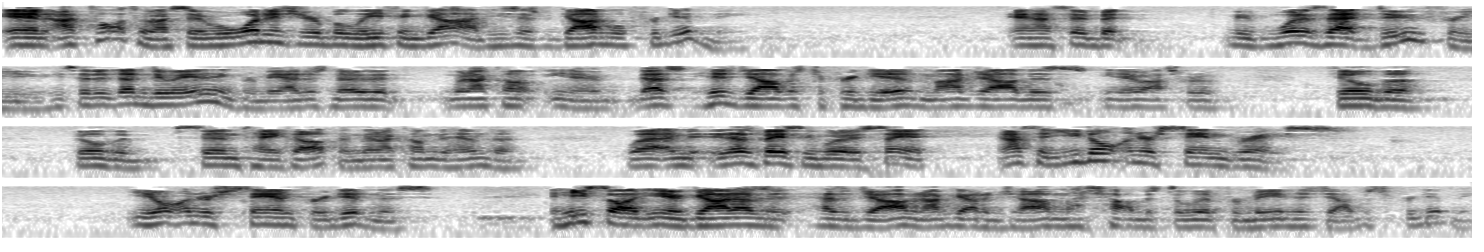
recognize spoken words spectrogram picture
And I talked to him. I said, "Well, what is your belief in God?" He says, "God will forgive me." And I said, "But I mean, what does that do for you?" He said, "It doesn't do anything for me. I just know that when I come, you know, that's his job is to forgive. My job is, you know, I sort of fill the fill the sin tank up, and then I come to him to. Well, I mean, that's basically what he was saying. And I said, "You don't understand grace. You don't understand forgiveness." He thought, you know, God has a, has a job, and I've got a job. My job is to live for me, and His job is to forgive me.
